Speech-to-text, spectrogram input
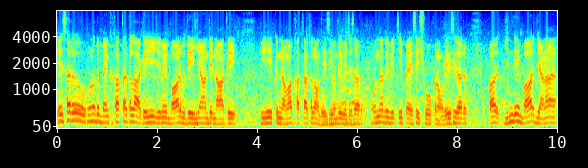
ਇਹ ਸਰ ਉਹਨਾਂ ਦਾ ਬੈਂਕ ਖਾਤਾ ਖੁਲਾ ਕੇ ਜੀ ਜਿਵੇਂ ਬਾਹਰ ਵਿਦੇਸ਼ ਜਾਣ ਦੇ ਨਾਂ ਤੇ ਵੀ ਇਹ ਇੱਕ ਨਵਾਂ ਖਾਤਾ ਖੁਲਾਉਂਦੇ ਸੀ ਉਹਦੇ ਵਿੱਚ ਸਰ। ਉਹਨਾਂ ਦੇ ਵਿੱਚ ਇਹ ਪੈਸੇ ਸ਼ੋਅ ਕਰਾਉਂਦੇ ਸੀ ਸਰ। ਪਰ ਜਿੰਨੇ ਬਾਹਰ ਜਾਣਾ,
